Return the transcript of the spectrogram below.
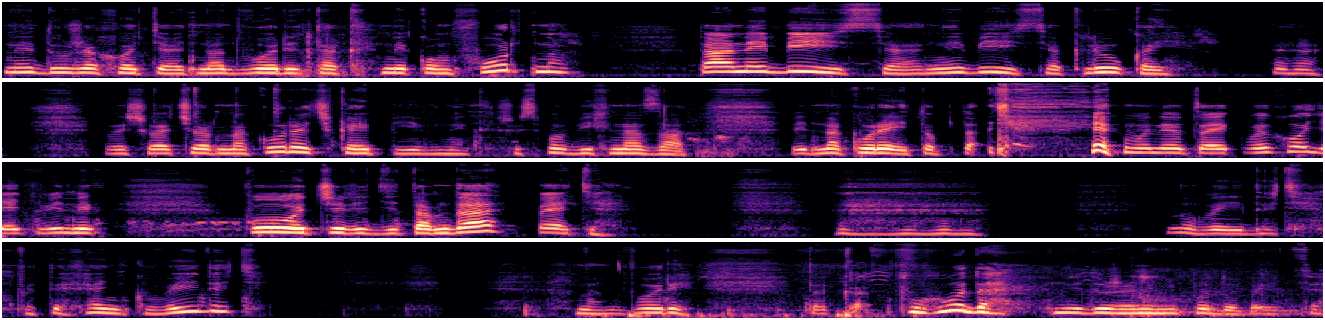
не дуже хотять. На дворі так некомфортно. Та не бійся, не бійся, клюкай. Вийшла чорна курочка і півник. Щось побіг назад. Від на курей топтать. Вони оце як виходять, він їх по очереді там, да, Петя? Ну, вийдуть, потихеньку вийдуть. На дворі така погода не дуже мені подобається.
